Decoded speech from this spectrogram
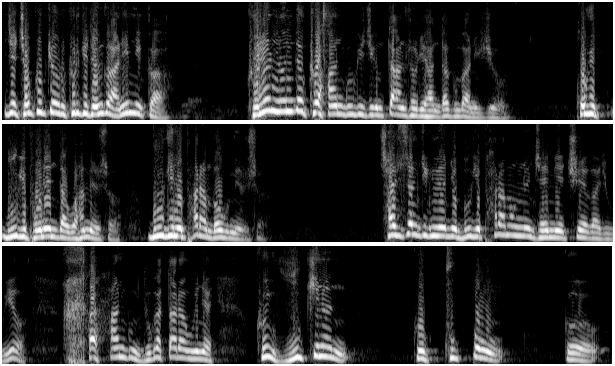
이제 적극적으로 그렇게 된 거 아닙니까? 그랬는데 그 한국이 지금 딴소리 한다 그 말이죠. 거기 무기 보낸다고 하면서 무기는 팔아먹으면서 사실상 지금 현재 무기 팔아먹는 재미에 취해가지고요. 하, 한국 누가 따라오고 있냐. 그 웃기는 그 국뽕 그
